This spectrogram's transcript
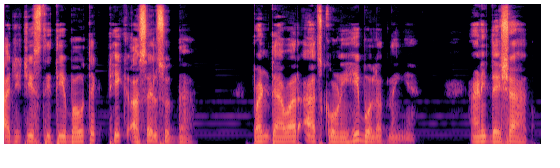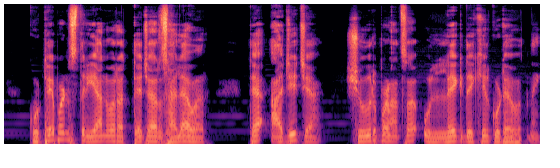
आजीची स्थिती बहुतेक ठीक असेल सुद्धा पण त्यावर आज कोणीही बोलत नाही आहे आणि देशात कुठे पण स्त्रियांवर अत्याचार झाल्यावर त्या आजीच्या शूरपणाचा उल्लेख देखील कुठे होत नाही.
